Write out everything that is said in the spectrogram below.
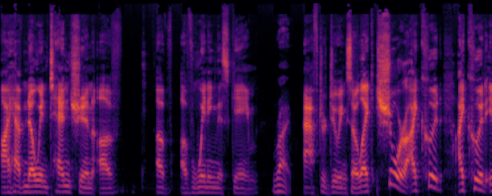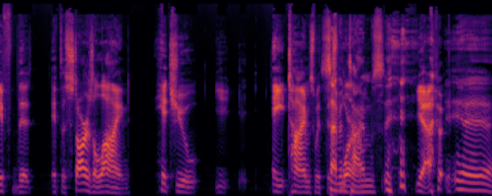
I have no intention of of of winning this game Right. after doing so. Like, sure, I could I could if the if the stars aligned, hit you eight times with this Seven worm. times. Yeah. yeah, yeah, yeah.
